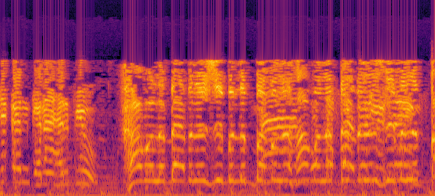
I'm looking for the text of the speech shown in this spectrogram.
Chicken, can I help you? Hamala babala zibala babala hamala babala zibala bop.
